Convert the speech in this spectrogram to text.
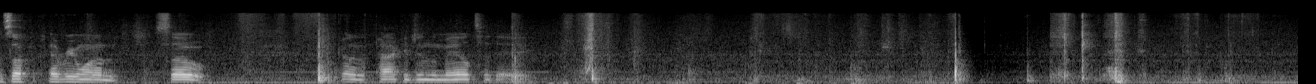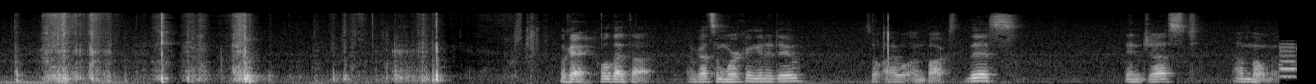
What's up, everyone? So, got a package in the mail today. Okay, hold that thought. I've got some work I'm gonna do, so I will unbox this in just a moment.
